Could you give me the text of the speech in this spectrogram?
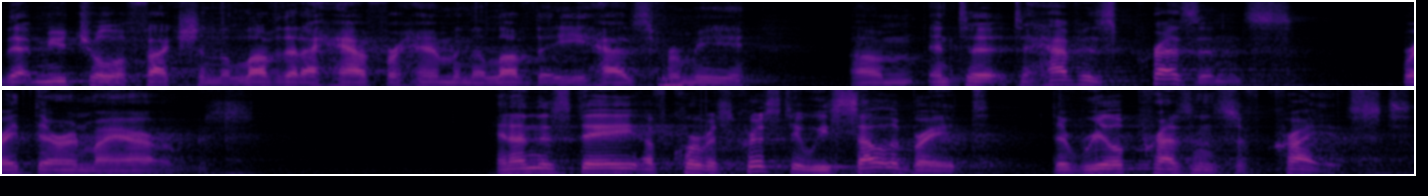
that mutual affection, the love that I have for him and the love that he has for me, um, and to, to have his presence right there in my arms. And on this day of Corpus Christi, we celebrate the real presence of Christ.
